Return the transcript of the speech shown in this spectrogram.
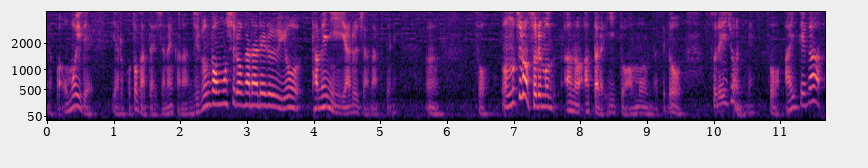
やっぱ思いでやることが大事じゃないかな。自分が面白がられるようためにやるじゃなくてね、うん、そう。もちろんそれもあのあったらいいとは思うんだけどそれ以上にねそう相手が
